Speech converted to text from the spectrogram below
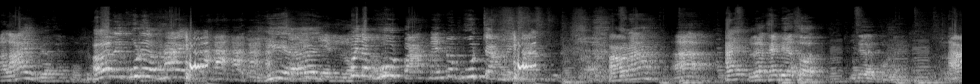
อะไรเออเดี๋ยวกูเลือกให้ไอ้เฮียเอ้ยใจเย็นลงไม่ต้องพูดปากเหม็นต้องพูดจังไอ้สัตว์เอานะอะไอ้เลือกให้เบียร์สดที่เดินผมเลยอ่า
